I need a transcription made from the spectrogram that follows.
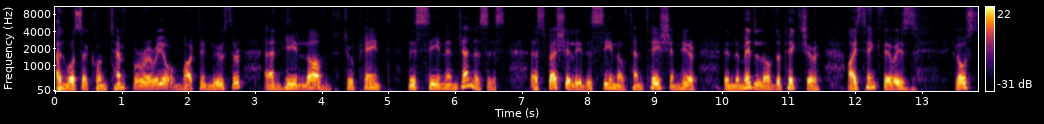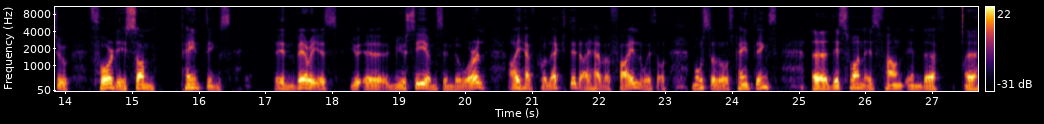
and was a contemporary of Martin Luther, and he loved to paint this scene in Genesis, especially the scene of temptation here in the middle of the picture. I think there is close to 40 some paintings in various uh, museums in the world. I have collected, I have a file with uh, most of those paintings. Uh, this one is found in the uh,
